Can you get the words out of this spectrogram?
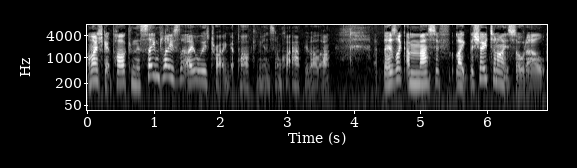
I managed to get parking in the same place that I always try and get parking in, so I'm quite happy about that. There's like a massive, like the show tonight sold out.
